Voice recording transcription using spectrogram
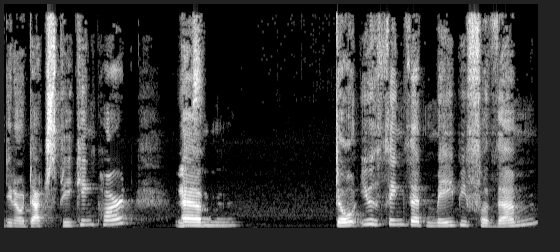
you know, Dutch speaking part. Yes. Um, don't you think that maybe for them,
